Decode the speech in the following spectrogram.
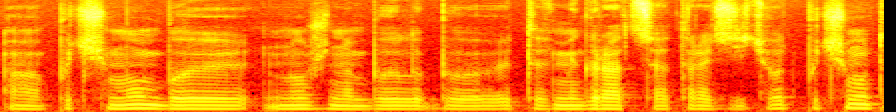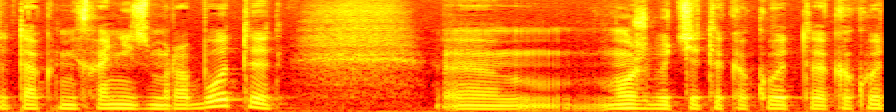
а почему бы нужно было бы это в миграции отразить. Вот почему-то так механизм работает. Эм, может быть, это какое-то какое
